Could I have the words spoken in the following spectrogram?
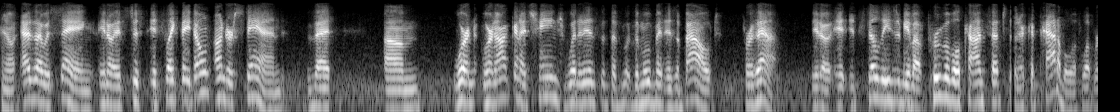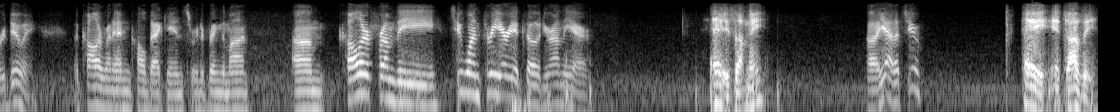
you know, as I was saying, you know, it's just it's like they don't understand that um, we're we're not going to change what it is that the the movement is about for them. You know, it, it still needs to be about provable concepts that are compatible with what we're doing. The caller went ahead and called back in, so we're going to bring them on. Um, caller from the 213 area code, you're on the air. Hey, is that me? Uh, yeah, that's you. Hey, it's Ozzy.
